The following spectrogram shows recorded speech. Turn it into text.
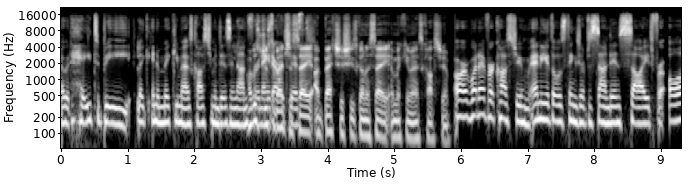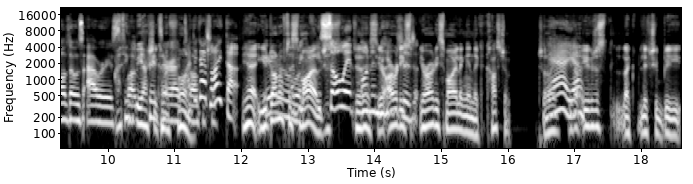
I would hate to be like in a Mickey Mouse costume in Disneyland I for was an just eight-hour about to shift. say, I bet you she's going to say a Mickey Mouse costume. or whatever costume, any of those things you have to stand inside for all those hours. I think while it'd be actually kids are kinda out fun. I think I'd to- like that. Yeah, you don't have to Ew. smile. He's just so in- do this. You're already uninhibited. you're already smiling in the costume. Do you know what I mean? Yeah, You don't- yeah. You could just like literally be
